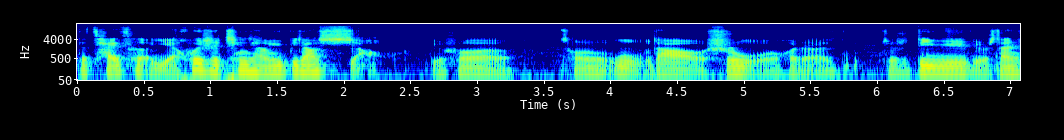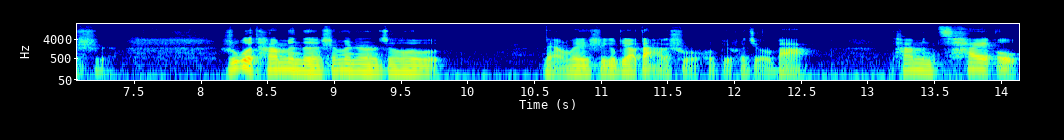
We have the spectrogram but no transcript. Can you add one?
的猜测也会是倾向于比较小，比如说从五到十五，或者就是低于比如三十。如果他们的身份证最后两位是一个比较大的数，或比如说九十八，他们猜欧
